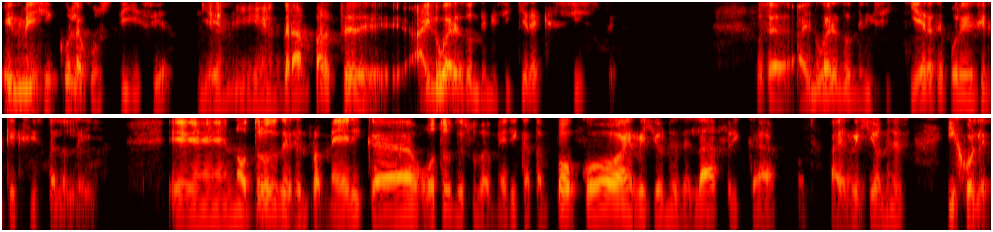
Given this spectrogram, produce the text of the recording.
en México la justicia y en, gran parte de... Hay lugares donde ni siquiera existe. O sea, hay lugares donde ni siquiera se puede decir que exista la ley. En otros de Centroamérica, otros de Sudamérica tampoco, hay regiones del África, hay regiones, híjole,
